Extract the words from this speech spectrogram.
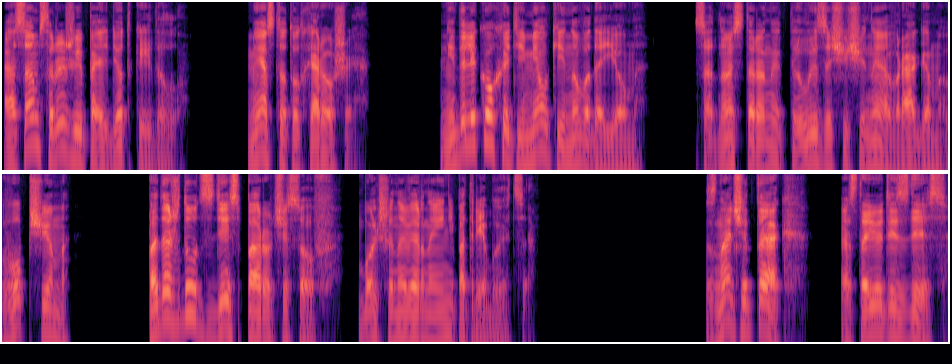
а сам с Рыжей пойдет к идолу. Место тут хорошее. Недалеко хоть и мелкий, но водоем. С одной стороны, тылы защищены оврагом. В общем, подождут здесь пару часов. Больше, наверное, и не потребуется. Значит так, остаетесь здесь.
